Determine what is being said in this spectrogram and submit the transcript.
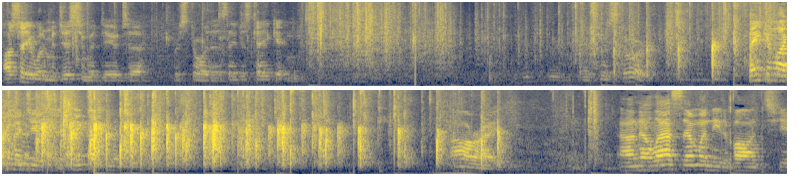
I'll show you what a magician would do to restore this. They just take it and it's restored. Thinking like a magician. Think like a magician. All right. Uh, now, last, to need a volunteer.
